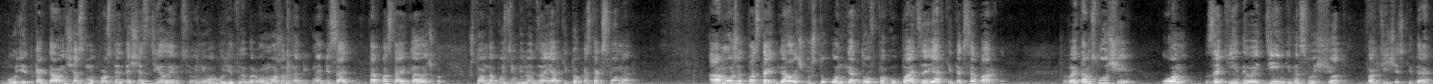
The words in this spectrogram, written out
будет, когда он сейчас, мы просто это сейчас делаем все, у него будет выбор. Он может напи- написать, там поставить галочку, что он, допустим, берет заявки только с таксфона, а может поставить галочку, что он готов покупать заявки таксопарка. В этом случае он закидывает деньги на свой счет, фактически, да,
